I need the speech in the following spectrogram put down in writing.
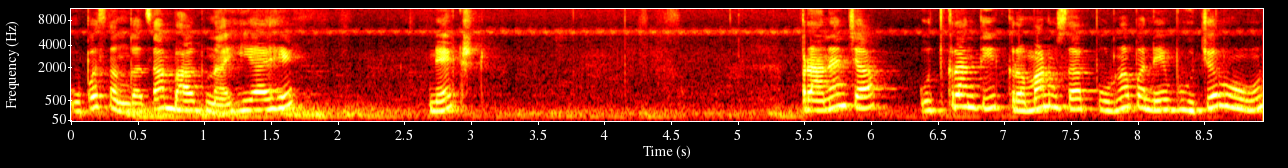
उपसंघाचा भाग नाही आहे. नेक्स्ट. प्राण्यांच्या उत्क्रांती क्रमानुसार पूर्णपणे भूचर होऊन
